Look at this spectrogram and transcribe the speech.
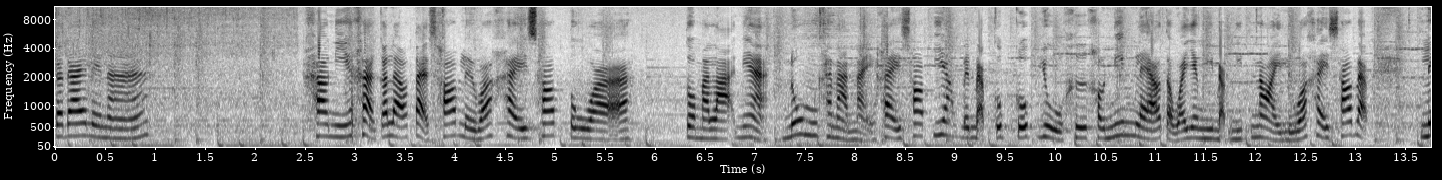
ก็ได้เลยนะ คราวนี้ค่ะก็แล้วแต่ชอบเลยว่าใครชอบตัวตัวมะระเนี่ยนุ่มขนาดไหนใครชอบที่ยังเป็นแบบกรุบๆอยู่คือเขานิ่มแล้ว แต่ว่ายังมีแบบนิดหน่อย หรือว่าใครชอบแบบเล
